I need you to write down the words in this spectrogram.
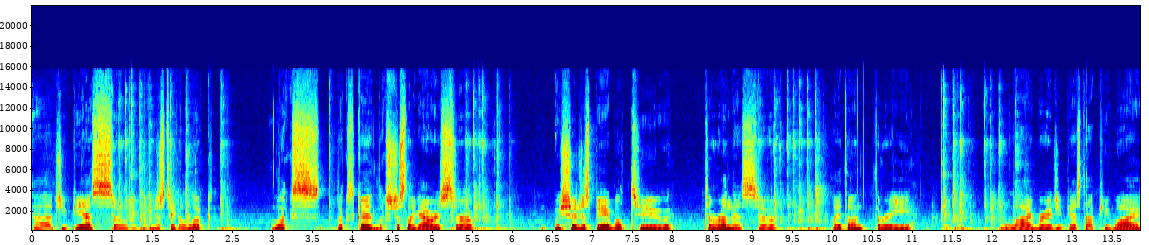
uh, GPS so we can just take a look. Looks looks good looks just like ours so we should just be able to to run this. So python 3 library gps.py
